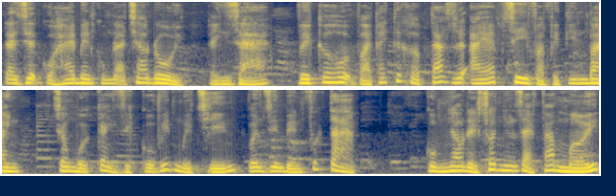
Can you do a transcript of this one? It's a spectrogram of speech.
đại diện của hai bên cũng đã trao đổi, đánh giá về cơ hội và thách thức hợp tác giữa IFC và Vietinbank trong bối cảnh dịch Covid-19 vẫn diễn biến phức tạp, cùng nhau đề xuất những giải pháp mới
